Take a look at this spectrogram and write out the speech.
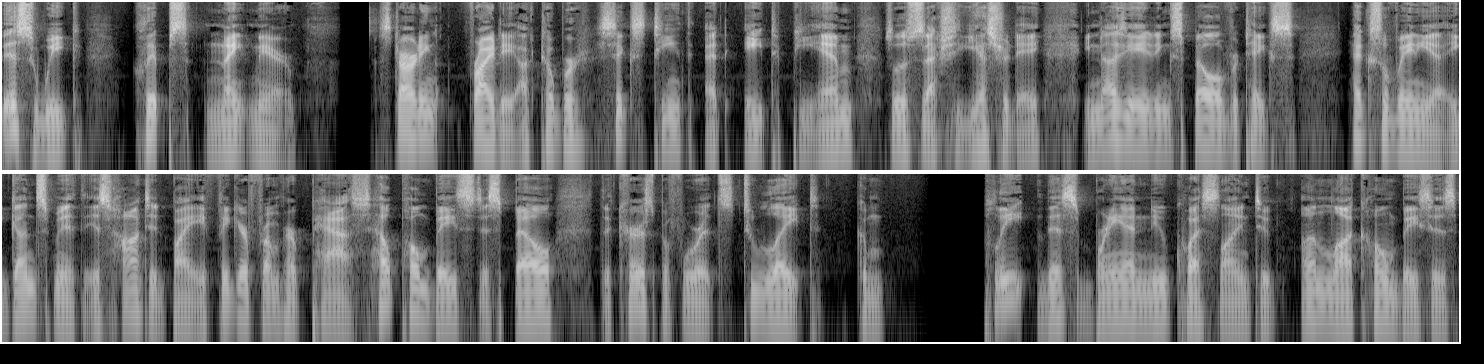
This week, Clips Nightmare. Starting Friday, October 16th at 8 p.m. So, this is actually yesterday. A nauseating spell overtakes Hexylvania. A gunsmith is haunted by a figure from her past. Help home base dispel the curse before it's too late. Complete this brand new quest line to unlock home base's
